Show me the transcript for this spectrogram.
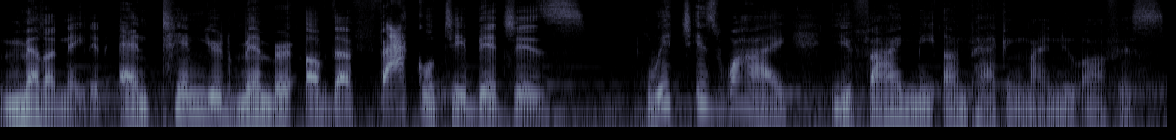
melanated, and tenured member of the faculty, bitches. Which is why you find me unpacking my new office.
